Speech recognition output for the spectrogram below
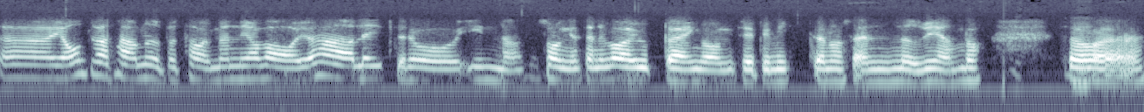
Eh, jag har inte varit här nu på ett tag, men jag var ju här lite då innan säsongen. Sen var jag uppe en gång typ i mitten och sen nu igen då. Så mm. Eh,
